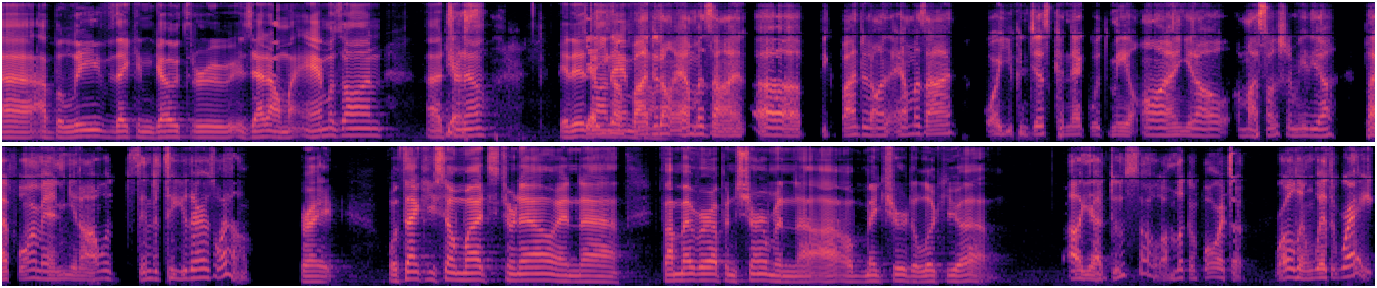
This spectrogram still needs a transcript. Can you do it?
Uh, I believe they can go through, is that on my Amazon, uh, Yes. Trenell? It is Yeah, you on can Amazon. find it on Amazon. Uh, you can find it on Amazon, or you can just connect with me on, you know, my social media platform, and you know, I will send it to you there as well. Great. Well, thank you so much, Trenell. And uh, if I'm ever up in Sherman, uh, I'll make sure to look you up. Oh yeah, do so. I'm looking forward to rolling with Ray.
